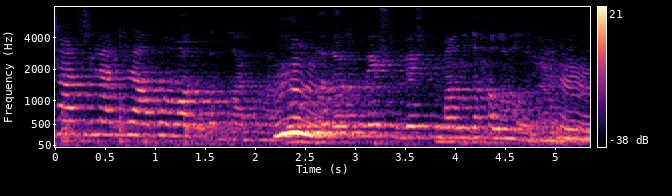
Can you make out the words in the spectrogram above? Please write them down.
Taksirler kiralık olmaz burada kolay kolay. Burada 4500 5000 bandında falan olur yani. Kaç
